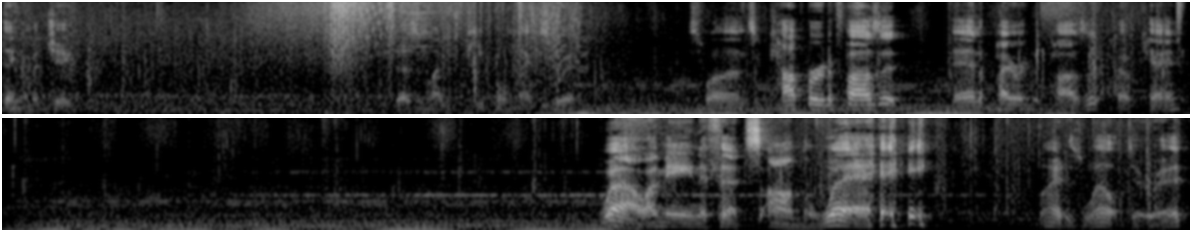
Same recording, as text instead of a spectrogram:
thingamajig. Doesn't like people next to it. This one's a copper deposit and a pyrite deposit. Okay. Well, I mean, if it's on the way, might as well do it.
